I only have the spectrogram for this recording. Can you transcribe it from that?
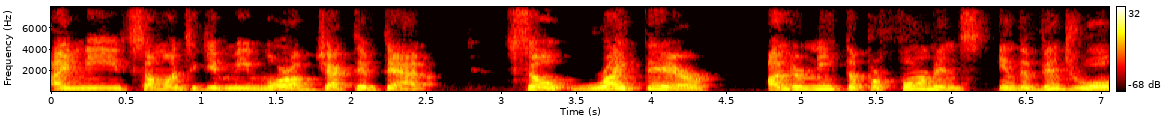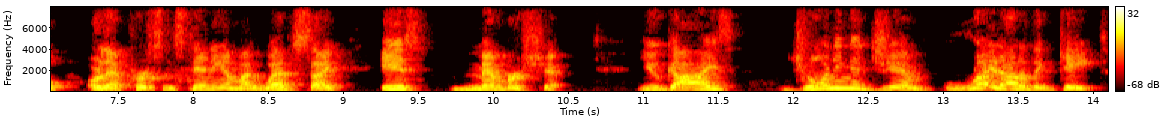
I need someone to give me more objective data. So right there underneath the performance individual or that person standing on my website is membership. You guys, joining a gym right out of the gate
